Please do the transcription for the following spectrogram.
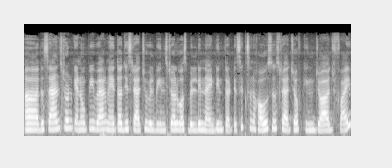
Uh, the sandstone canopy where Netaji statue will be installed was built in 1936 and houses the statue of King George V.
